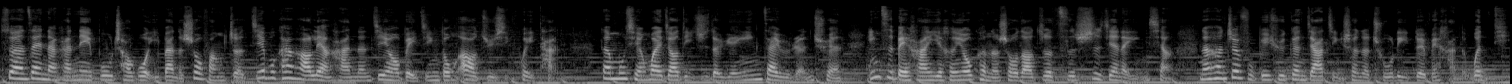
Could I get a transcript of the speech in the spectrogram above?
虽然在南韩内部超过一半的受访者皆不看好两韩能借由北京冬奥举行会谈。但目前外交抵制的原因在于人权，因此北韩也很有可能受到这次事件的影响。南韩政府必须更加谨慎地处理对北韩的问题。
